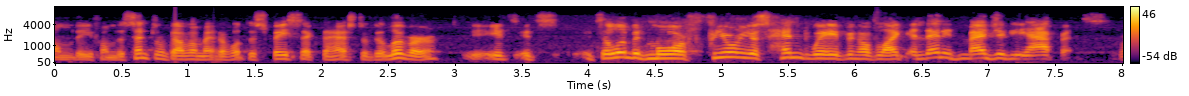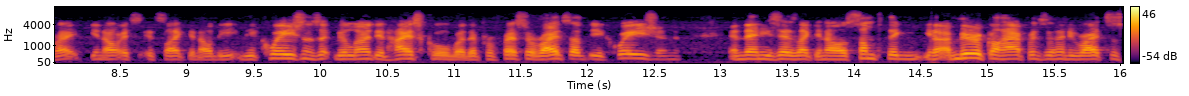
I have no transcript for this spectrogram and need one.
from the from the central government of what the space sector has to deliver. It's it's it's a little bit more furious hand waving of like, and then it magically happens, right? You know, it's it's like you know the, the equations that we learned in high school where the professor writes out the equation and then he says like you know something you know a miracle happens and then he writes a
